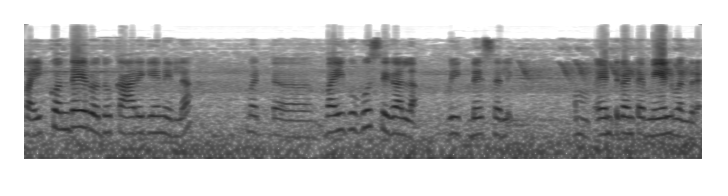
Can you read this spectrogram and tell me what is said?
ಬೈಕ್ ಒಂದೇ ಇರೋದು ಕಾರಿಗೇನಿಲ್ಲ. ಬಟ್ ಬೈಕಿಗೂ ಸಿಗಲ್ಲ ವೀಕ್ ಡೇಸ್ ಅಲ್ಲಿ ಎಂಟು ಗಂಟೆ ಮೇಲ್ ಬಂದ್ರೆ.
